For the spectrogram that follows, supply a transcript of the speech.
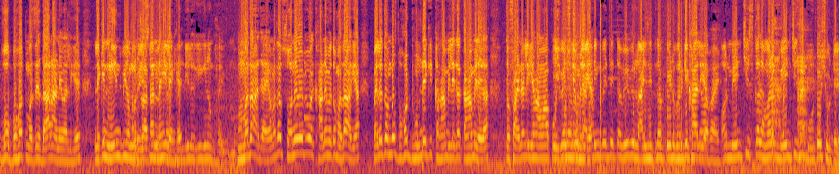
वो बहुत मज़ेदार आने वाली है लेकिन नींद भी हम लोग ज़्यादा नहीं लेंगे। ठंडी लगेगी ना भाई। मज़ा आ जाएगा मतलब सोने में भी और खाने में तो मज़ा आ गया। पहले तो हम लोग बहुत ढूंढे कि कहाँ मिलेगा कहाँ मिलेगा तो फाइनली यहाँ वहाँ पूछ पूछ के मिल गया। पे थे तभी भी राइस इतना पेट भर के खा लिया भाई। और मेन चीज़ कल हमारा मेन चीज़ फ़ोटो शूट है।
